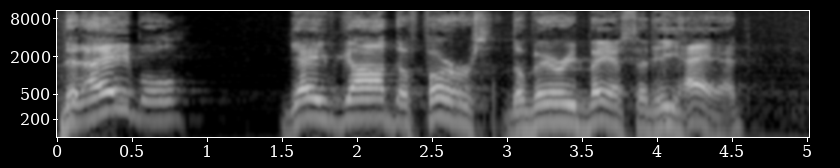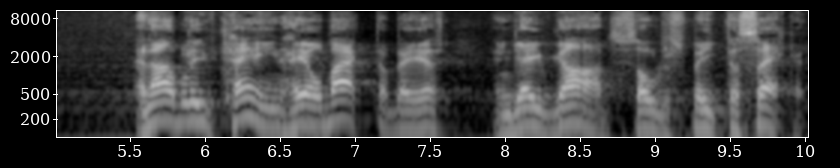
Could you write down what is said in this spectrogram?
that Abel gave God the first, the very best that he had, and I believe Cain held back the best and gave God, so to speak, the second.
